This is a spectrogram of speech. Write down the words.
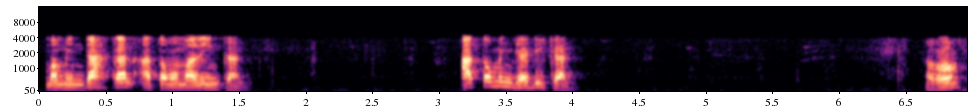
memindahkan atau memalingkan atau menjadikan. Apa?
